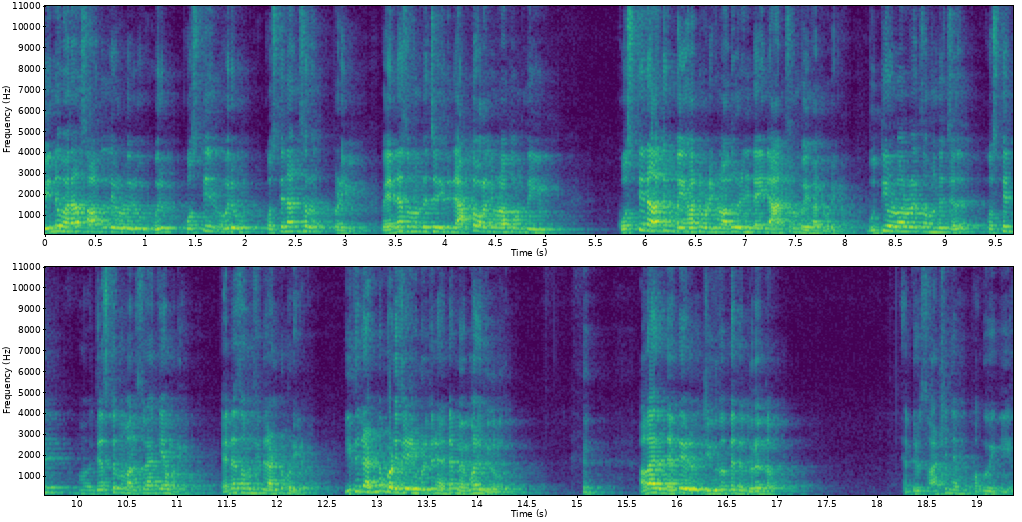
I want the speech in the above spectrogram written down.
പിന്നെ വരാൻ സാധ്യതയുള്ള ഒരു ക്വസ്റ്റ്യൻ ഒരു ക്വസ്റ്റ്യൻ ആൻസർ പഠിക്കും. അപ്പൊ എന്നെ സംബന്ധിച്ച് ഇതിന്റെ അർത്ഥം അറിഞ്ഞുകൂടാത്തതുകൊണ്ട് ചെയ്യും? ക്വസ്റ്റ്യൻ ആദ്യം ബൈഹാർട്ട് പഠിക്കണം അത് കഴിഞ്ഞിട്ട് അതിന്റെ ആൻസറും ബൈഹാർട്ട് പഠിക്കണം. ബുദ്ധിയുള്ളവരെ സംബന്ധിച്ച് ക്വസ്റ്റ്യൻ ജസ്റ്റ് ഒന്ന് മനസ്സിലാക്കിയാൽ മതി. എന്നെ സംബന്ധിച്ച് രണ്ടും പഠിക്കണം. ഇത് രണ്ടും പഠിച്ചു കഴിയുമ്പോഴത്തേനും എന്റെ മെമ്മറി തീർന്നു. അതായിരുന്നു എന്റെ ഒരു ജീവിതത്തിന്റെ ദുരന്തം. എന്റെ ഒരു സാക്ഷി ഞാൻ പങ്കുവയ്ക്കുക.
